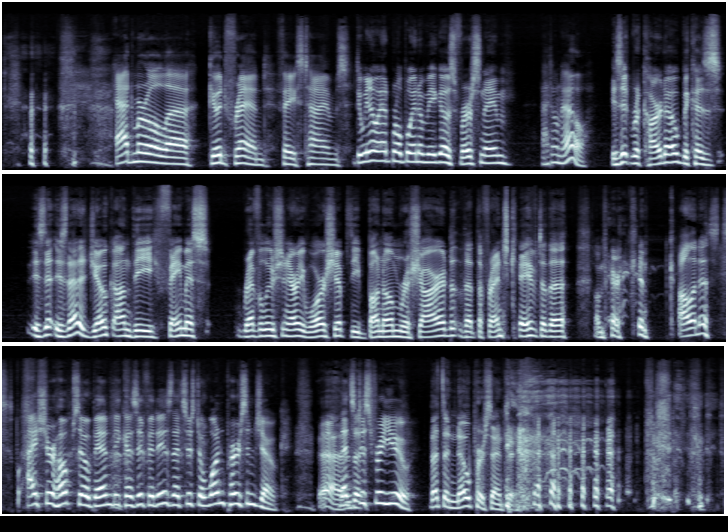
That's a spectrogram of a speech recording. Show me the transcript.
Admiral uh, Good Friend FaceTimes. Do we know Admiral Buenamigo's first name? I don't know. Is it Ricardo? Because is that is that a joke on the famous Revolutionary warship, the Bonhomme Richard, that the French gave to the American colonists? I sure hope so, Ben, because if it is, that's just a one person joke. Yeah, That's a, just for you. that's a no percenter.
